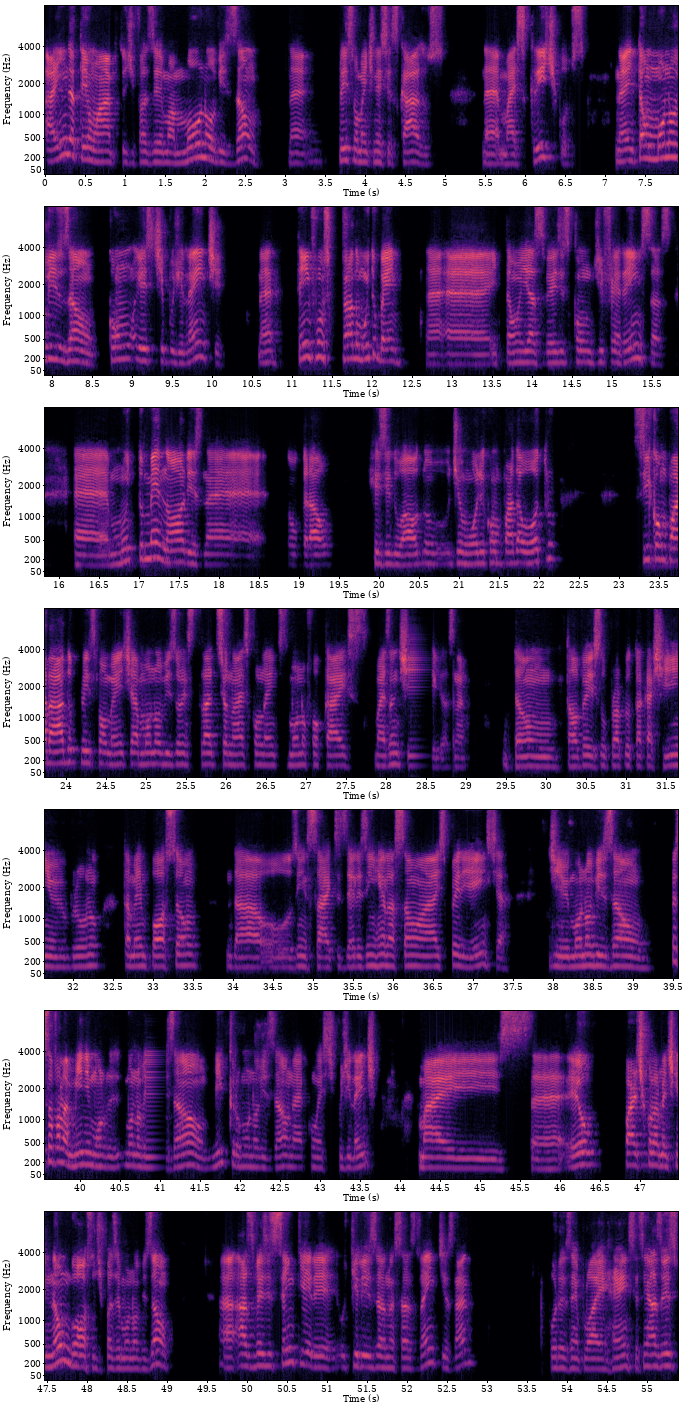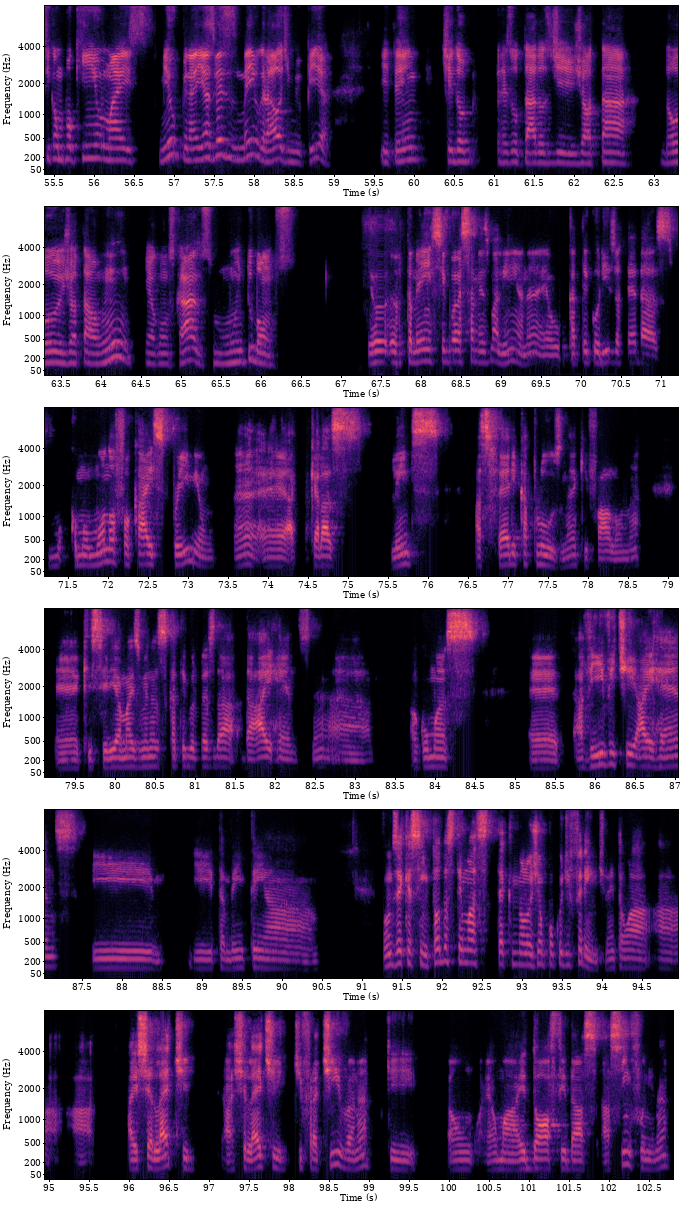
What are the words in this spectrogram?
ainda têm o hábito de fazer uma monovisão, né, principalmente nesses casos né, mais críticos, né, então monovisão com esse tipo de lente né, tem funcionado muito bem. Né, é, então, e às vezes com diferenças é, muito menores né, no grau residual do, de um olho comparado ao outro, se comparado principalmente a monovisões tradicionais com lentes monofocais mais antigas, né? Então, talvez o próprio Takashinho e o Bruno também possam dar os insights deles em relação à experiência de monovisão. O pessoal fala mini monovisão, micro monovisão, né, com esse tipo de lente, mas é, eu, particularmente, que não gosto de fazer monovisão, às vezes sem querer, utilizando essas lentes, né, por exemplo, a Enhance, assim, às vezes fica um pouquinho mais míope, né? E às vezes meio grau de miopia, e tem tido resultados de J2, J1, em alguns casos, muito bons. Eu, eu, também sigo essa mesma linha, né? Eu categorizo até das como monofocais premium, né? É, aquelas lentes asférica plus, né? Que falam, né? É, que seria mais ou menos as categorias da, da iHands, né? Ah, algumas é, a Vivid, iHands e, e também tem a vamos dizer que assim todas têm uma tecnologia um pouco diferente, né? Então a a, a, a Estelete a Chilete difrativa, né, que é, um, é uma EDOF da a Symfony, né,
